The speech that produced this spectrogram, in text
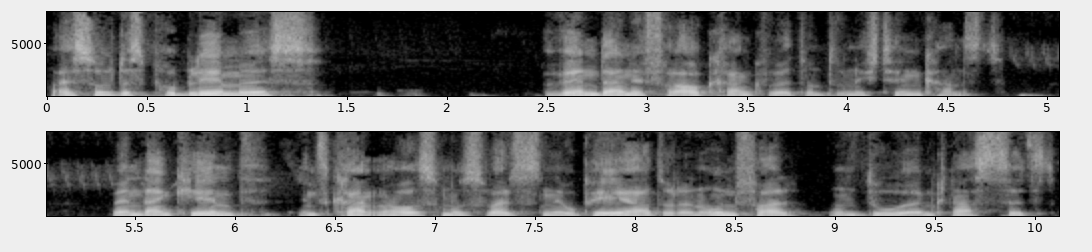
Weißt du, das Problem ist, wenn deine Frau krank wird und du nicht hin kannst. Wenn dein Kind ins Krankenhaus muss, weil es eine OP hat oder einen Unfall und du im Knast sitzt.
